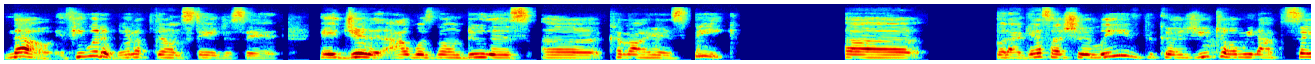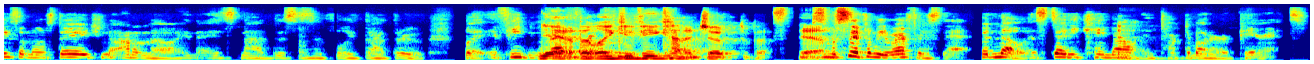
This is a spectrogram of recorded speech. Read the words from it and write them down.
No, if he would have went up there on stage and said, "Hey, Janet, I was gonna do this. Uh, come out here and speak." Uh, but I guess I should leave because you told me not to say something on stage. You know, I don't know. It's not. This isn't fully thought through. But if he, yeah, but like if he kind of joked about, yeah, specifically referenced that, but no. Instead, he came out yeah. and talked about her appearance.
